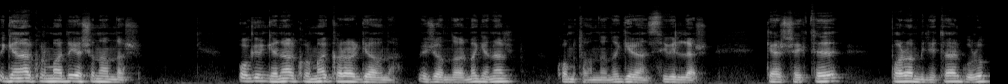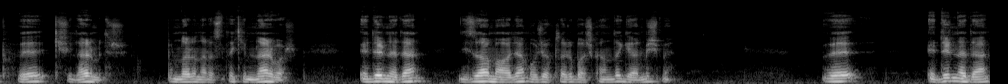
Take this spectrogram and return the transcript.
Ve Genelkurmay'da yaşananlar. O gün Genelkurmay karargahına ve jandarma genel komutanlığına giren siviller gerçekte paramiliter grup ve kişiler midir? Bunların arasında kimler var? Edirne'den Nizam Alem Ocakları Başkanı da gelmiş mi? Ve Edirne'den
